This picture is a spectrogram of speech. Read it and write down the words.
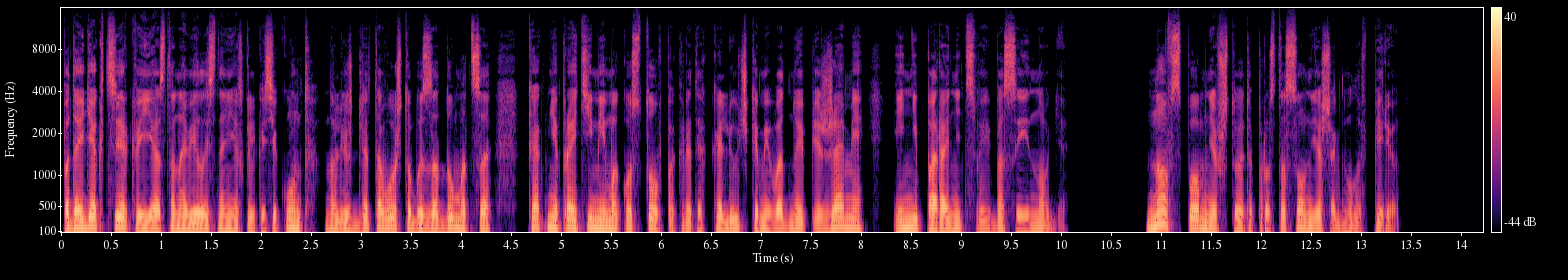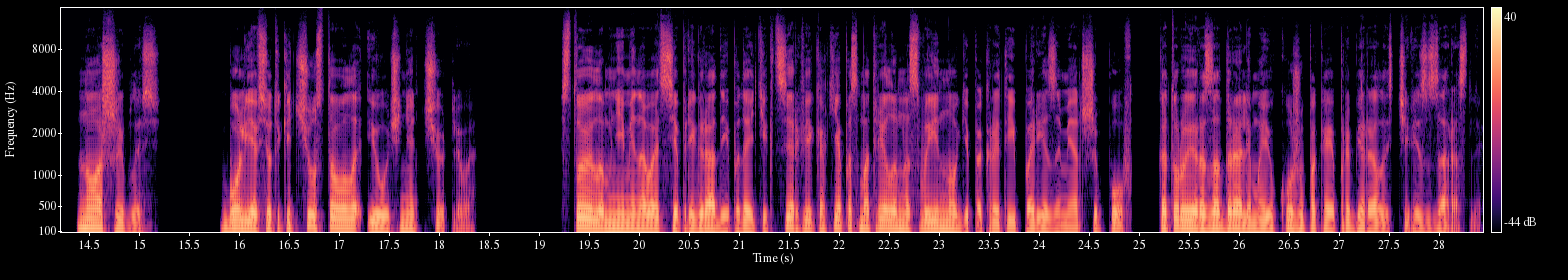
Подойдя к церкви, я остановилась на несколько секунд, но лишь для того, чтобы задуматься, как мне пройти мимо кустов, покрытых колючками в одной пижаме, и не поранить свои босые ноги. Но, вспомнив, что это просто сон, я шагнула вперед. Но ошиблась. Боль я все-таки чувствовала и очень отчетливо. Стоило мне миновать все преграды и подойти к церкви, как я посмотрела на свои ноги, покрытые порезами от шипов, которые разодрали мою кожу, пока я пробиралась через заросли.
